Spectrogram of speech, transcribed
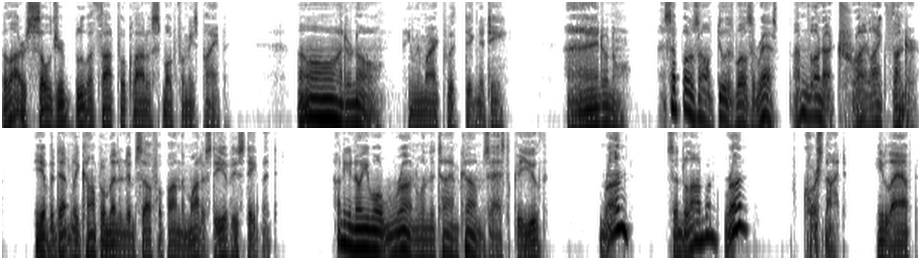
The louder soldier blew a thoughtful cloud of smoke from his pipe. "Oh, I don't know," he remarked with dignity. I don't know. I suppose I'll do as well as the rest. I'm going to try like thunder." He evidently complimented himself upon the modesty of his statement. "How do you know you won't run when the time comes?" asked the youth. "Run?" said the loud one. "Run? Of course not." He laughed.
